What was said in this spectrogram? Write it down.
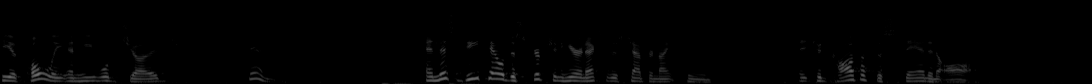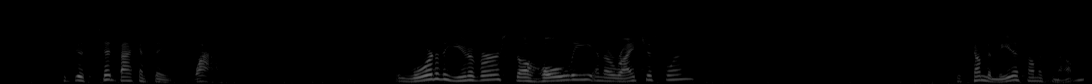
He is holy, and he will judge sin. And this detailed description here in Exodus chapter 19, it should cause us to stand in awe. To just sit back and say, wow. The Lord of the universe, the holy and the righteous one, he's come to meet us on this mountain.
